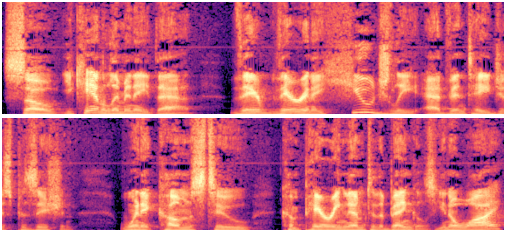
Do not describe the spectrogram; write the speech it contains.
So you can't eliminate that. They're they're in a hugely advantageous position when it comes to comparing them to the Bengals. You know why?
